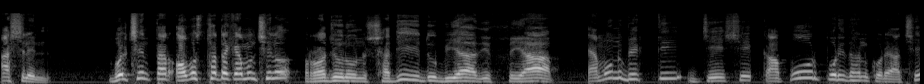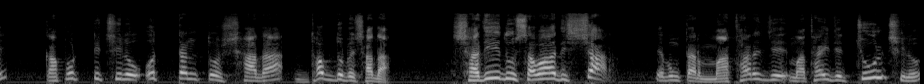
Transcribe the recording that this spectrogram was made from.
আসলেন। বলছেন, তার অবস্থাটা কেমন ছিল? রজুলুন সাদিদু বিয়াদ এমন ব্যক্তি যে সে কাপড় পরিধান করে আছে। কাপড়টি ছিল অত্যন্ত সাদা, ধবধবে সাদা। সাদিদু সাওয়াদ ইসার এবং তার মাথার যে, মাথায় যে চুল ছিল,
